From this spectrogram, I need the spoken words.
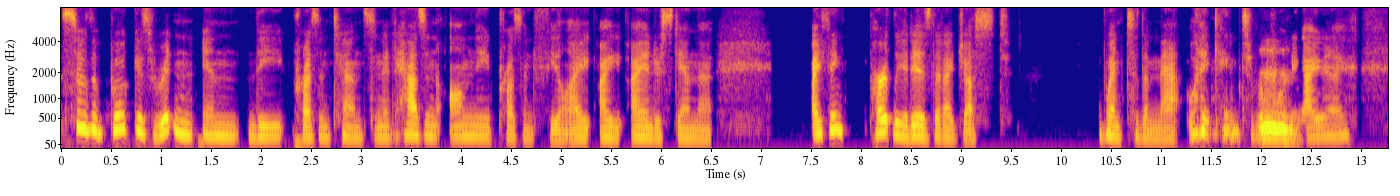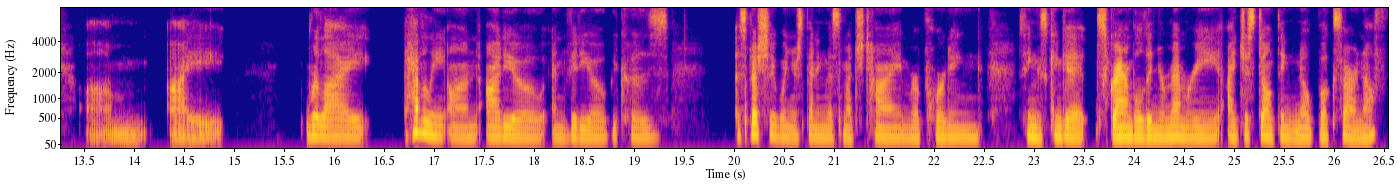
So the book is written in the present tense and it has an omnipresent feel. I I, I understand that. I think partly it is that I just went to the mat when it came to reporting. Mm. I I um I rely heavily on audio and video because especially when you're spending this much time reporting things can get scrambled in your memory i just don't think notebooks are enough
